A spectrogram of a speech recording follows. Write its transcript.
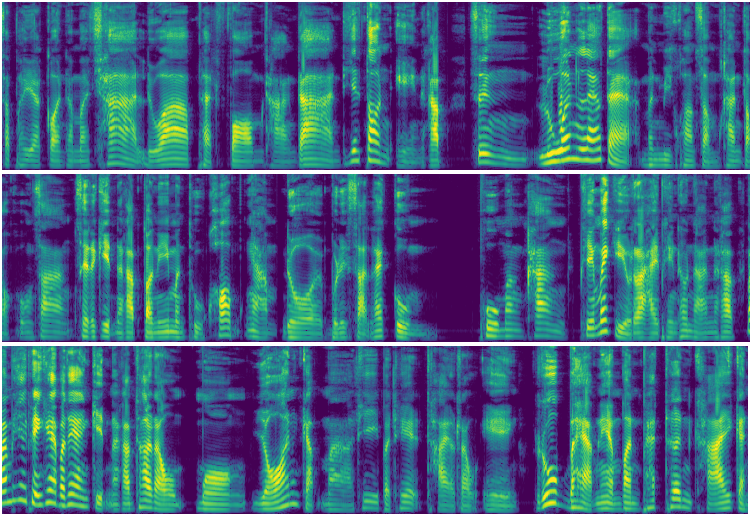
ทรัพยากรธรรมชาติ หรือว่าแพลตฟอร์มทางด้านดิจิตอลเองนะครับ ซึ่งล้วนแล้วแต่มันมีความสำคัญต่อโครงสร้างเศรษฐกิจนะครับ ตอนนี้มันถูกครอบงำโดยบริษัทและกลุ่ม ผู้มั่งคั่ง เพียงไม่กี่รายเพียงเท่านั้นนะครับ มันไม่ใช่เพียงแค่ประเทศอังกฤษนะครับ ถ้าเรามองย้อนกลับมาที่ประเทศไทยเราเอง รูปแบบเนี่ยมันแพทเทิร์นคล้ายกัน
